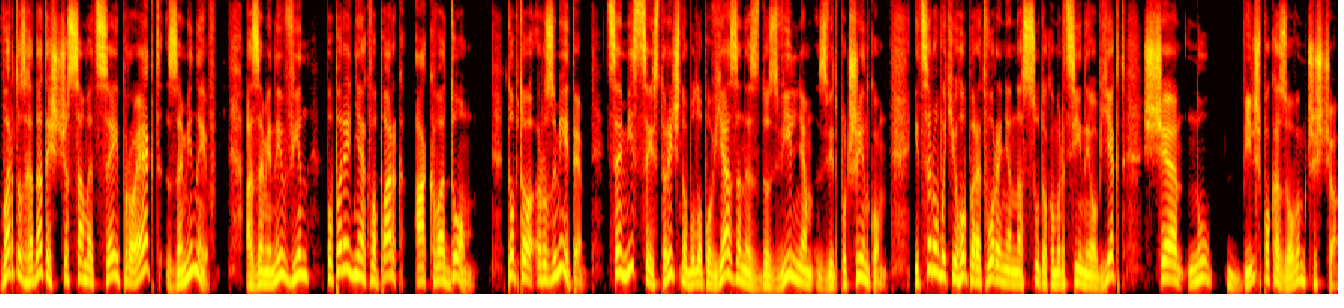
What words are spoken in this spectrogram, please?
Варто згадати, що саме цей проект замінив. А замінив він попередній аквапарк Аквадом. Тобто, розумієте, це місце історично було пов'язане з дозвільням, з відпочинком, і це робить його перетворення на суто комерційний об'єкт ще ну більш показовим чи що.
